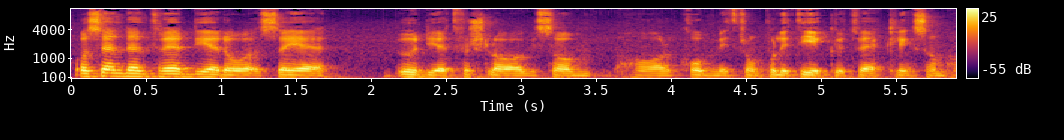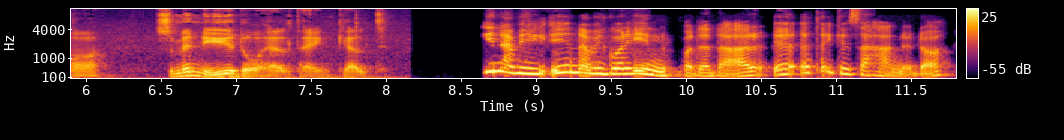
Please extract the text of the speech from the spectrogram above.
Och sen den tredje då så är budgetförslag som har kommit från politikutveckling som, har, som är ny då helt enkelt. Innan vi, innan vi går in på det där, jag, jag tänker så här nu då.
